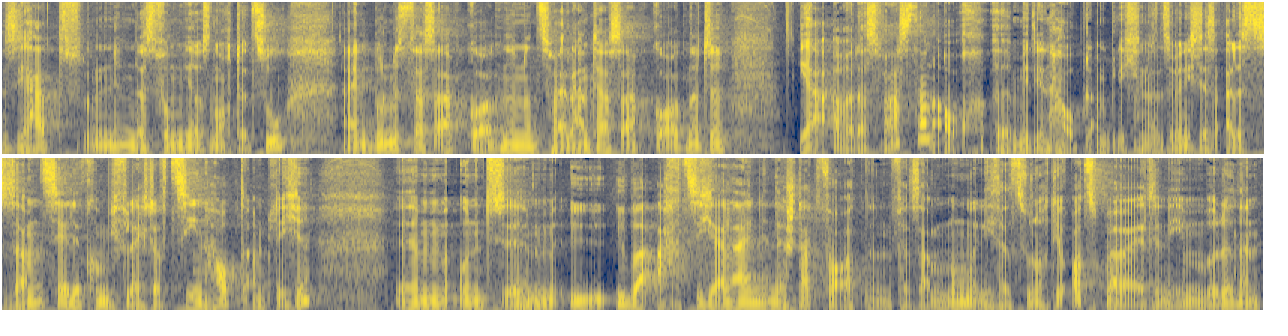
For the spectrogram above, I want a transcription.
Sie hat, nimm das von mir aus noch dazu, einen Bundestagsabgeordneten und zwei Landtagsabgeordnete. Ja, aber das war's dann auch äh, mit den Hauptamtlichen. Also wenn ich das alles zusammenzähle, komme ich vielleicht auf zehn Hauptamtliche ähm, und ähm, über 80 allein in der Stadtverordnetenversammlung. Wenn ich dazu noch die Ortsbeiräte nehmen würde, dann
